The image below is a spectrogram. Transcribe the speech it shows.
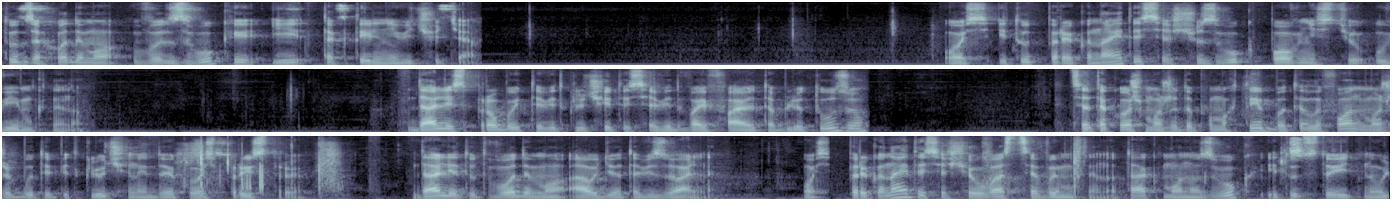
Тут заходимо в звуки і тактильні відчуття. Ось, і тут переконайтеся, що звук повністю увімкнено. Далі спробуйте відключитися від Wi-Fi та Bluetooth. Це також може допомогти, бо телефон може бути підключений до якогось пристрою. Далі тут вводимо аудіо та візуальне. Ось, переконайтеся, що у вас це вимкнено, так? Монозвук, і тут стоїть 0.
